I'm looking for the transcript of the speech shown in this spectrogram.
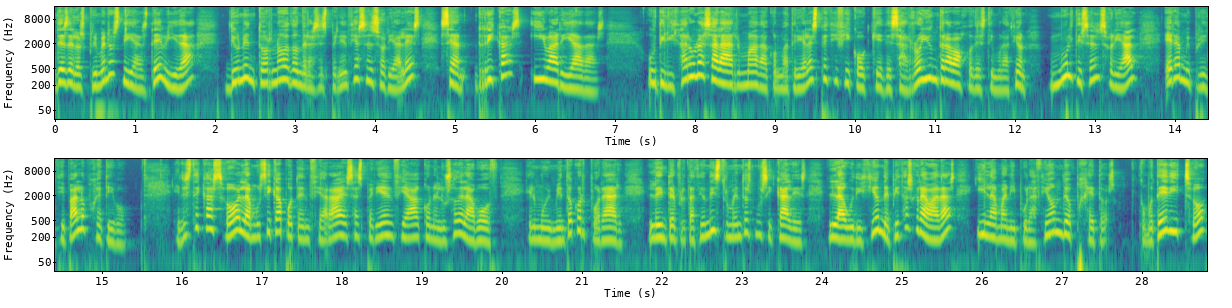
desde los primeros días de vida de un entorno donde las experiencias sensoriales sean ricas y variadas. Utilizar una sala armada con material específico que desarrolle un trabajo de estimulación multisensorial era mi principal objetivo. En este caso, la música potenciará esa experiencia con el uso de la voz, el movimiento corporal, la interpretación de instrumentos musicales, la audición de piezas grabadas y la manipulación de objetos. Como te he dicho,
